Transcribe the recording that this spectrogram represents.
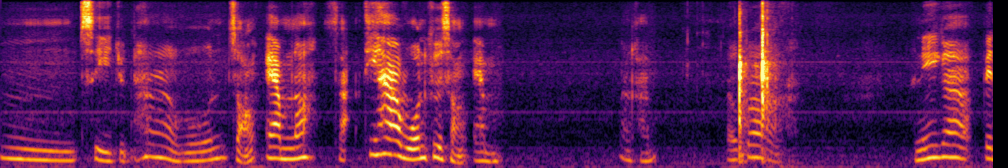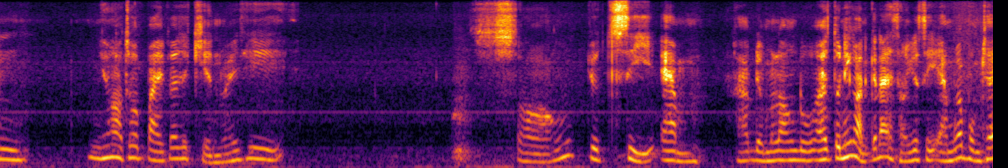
อืมสี่จุดห้าโวลต์สองแอมป์เนาะที่ห้าโวลต์คือสองแอมป์นะครับ แล้วก็ อันนี้ก็เป็นยี่ห้อทั่วไปก็จะเขียนไว้ที่สองจุดสี่แอมป์ครับ เดี๋ยวมาลองดูไอ้ตัวนี้ก่อนก็ได้สองจุดสี่แอมป์ก็ผมใช้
